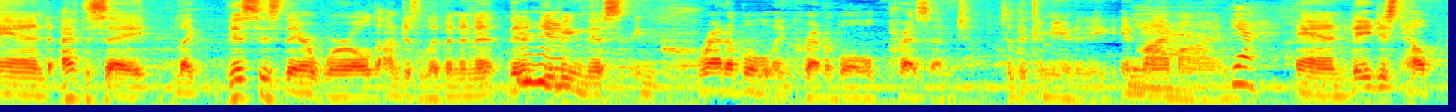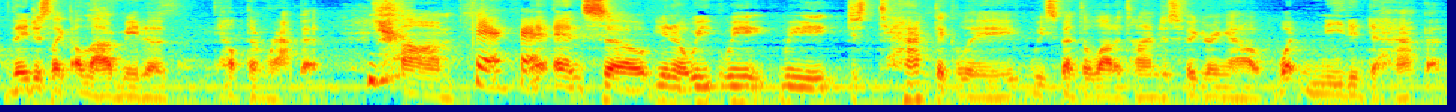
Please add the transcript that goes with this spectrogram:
And I have to say, like, this is their world. I'm just living in it. They're mm-hmm. giving this incredible, incredible present to the community, in yeah. my mind. Yeah. And they just help. They just like allowed me to help them wrap it. Yeah. Um, fair, fair. And so, you know, we, we, we just tactically, we spent a lot of time just figuring out what needed to happen,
